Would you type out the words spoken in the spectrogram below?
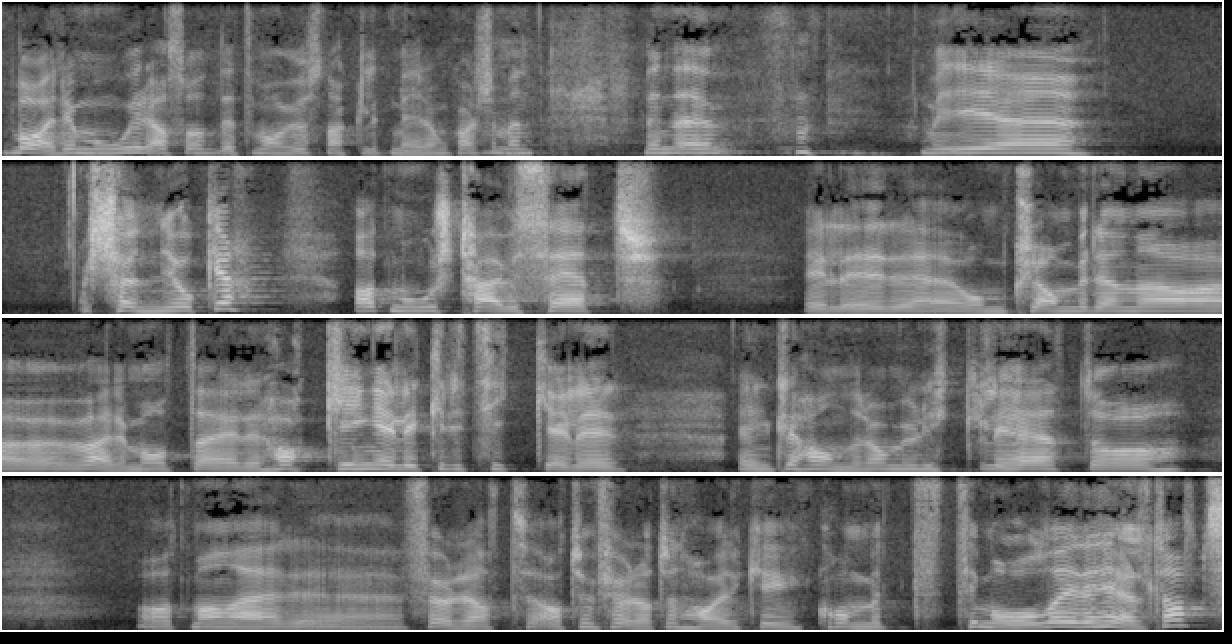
bare mor? Altså, dette må vi jo snakke litt mer om, kanskje. Men, men eh, vi eh, skjønner jo ikke at mors taushet eller eh, omklamrende væremåte eller hakking eller kritikk eller egentlig handler om ulykkelighet og, og at er, eh, at, at, hun føler at hun har ikke kommet til målet i det hele tatt.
